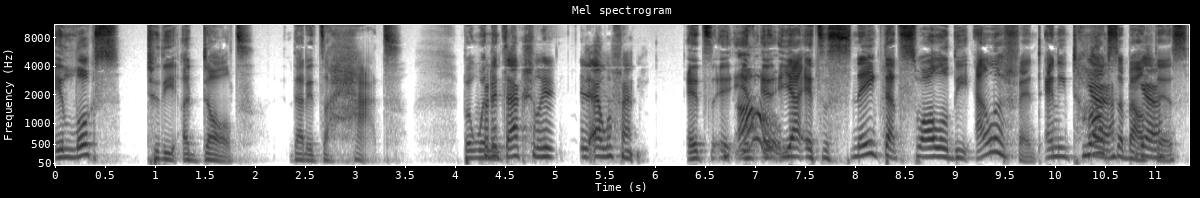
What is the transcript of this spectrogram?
it looks to the adult that it's a hat. But when But the it's actually an elephant. it's it, it- Oh. it- yeah, it's a snake that swallowed the elephant, and he Yeah, talks about yeah. this.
